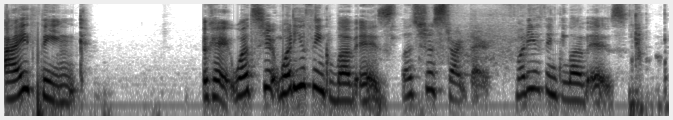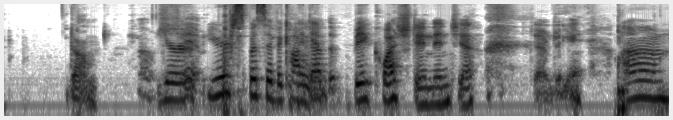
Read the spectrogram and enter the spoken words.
I think. Okay, what's your what do you think love is? Let's just start there. What do you think love is? Dom, your Shit. your specific popped opinion. out the big question, didn't you? I'm joking. Um,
